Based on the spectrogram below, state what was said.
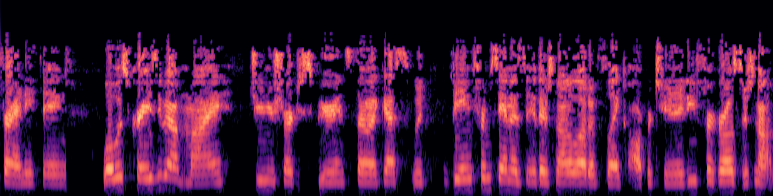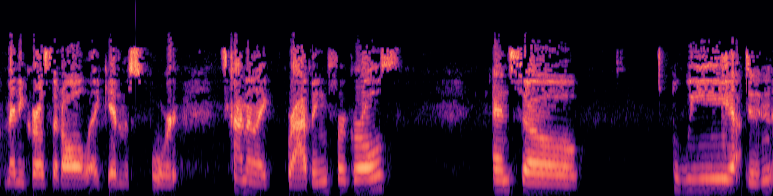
for anything. What was crazy about my Junior Shark experience though, I guess with being from San Jose, there's not a lot of like opportunity for girls. There's not many girls at all like in the sport. It's kind of like grabbing for girls. And so we didn't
